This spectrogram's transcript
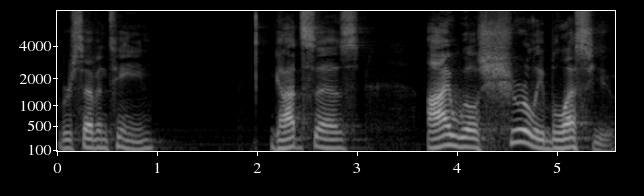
verse 17, God says, I will surely bless you,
